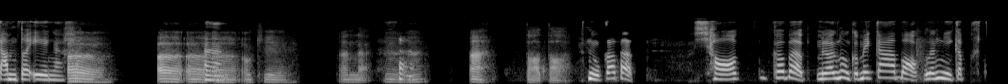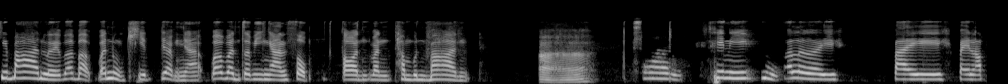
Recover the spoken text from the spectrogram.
กรรมตัวเองอะำ เอค่ะอเออ เออเออ่าอโอเค นั่นแหละเออค่ะ ฮะ อะ ต่อต่อ หนูก็แบบช็อกก็แบบแล้วหนูก็ไม่กล้าบอกเรื่องนี้กับที่บ้านเลยว่าแบบว่าหนูคิดอย่างเงี้ย ว่ามันจะมีงานศพตอนวันทำบุญบ้าน อ่าฮะ ใช่ ทีนี้หนูก็เลยไปไปรับ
